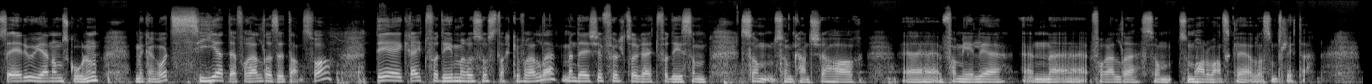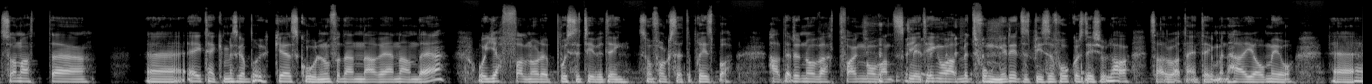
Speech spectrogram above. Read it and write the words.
så er det jo gjennom skolen. Vi kan godt si at det er foreldre sitt ansvar. Det er greit for de med ressurssterke foreldre, men det er ikke fullt så greit for de som, som, som kanskje har eh, familie, en eh, foreldre som, som har det vanskelig eller som sliter. Sånn at eh, Jeg tenker vi skal bruke skolen for den arenaen det er, og iallfall når det er positive ting som folk setter pris på. Hadde det nå vært tvang og vanskelige ting, og hadde vi tvunget de til å spise frokost de ikke vil ha, så hadde det vært en ting, men her gjør vi jo eh,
